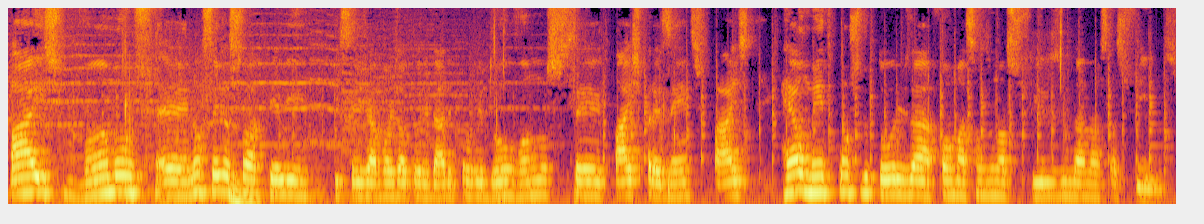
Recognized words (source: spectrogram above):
pais, vamos, é, não seja só aquele que seja a voz da autoridade e provedor, vamos ser pais presentes, pais realmente construtores da formação dos nossos filhos e das nossas filhas.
